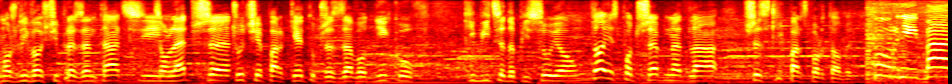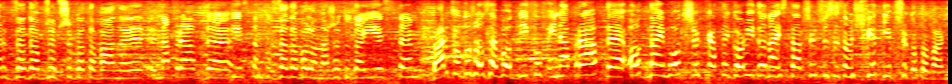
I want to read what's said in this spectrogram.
możliwości prezentacji. Są lepsze, czucie parkietu przez zawodników, kibice dopisują. To jest potrzebne dla wszystkich par sportowych. Turniej bardzo dobrze przygotowany. Naprawdę jestem zadowolona, że tutaj jestem. Bardzo dużo zawodników i naprawdę od najmłodszych kategorii do najstarszych wszyscy są świetnie przygotowani.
